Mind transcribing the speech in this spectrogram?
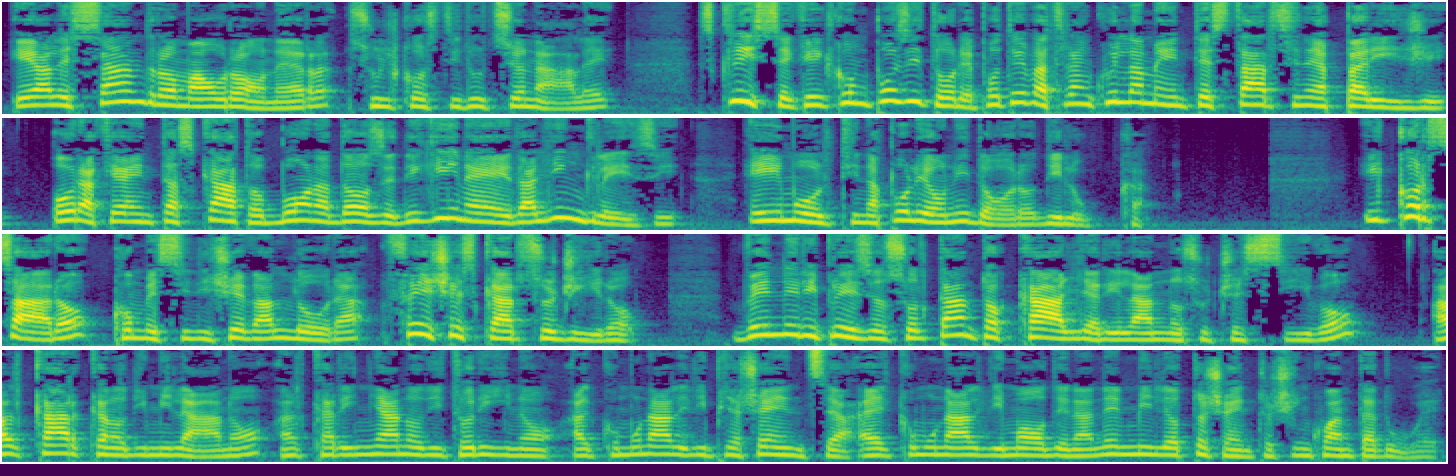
e Alessandro Mauroner sul Costituzionale scrisse che il compositore poteva tranquillamente starsene a Parigi, ora che ha intascato buona dose di Guinee dagli inglesi e i molti Napoleoni d'oro di Lucca. Il Corsaro, come si diceva allora, fece scarso giro. Venne ripreso soltanto a Cagliari l'anno successivo, al Carcano di Milano, al Carignano di Torino, al Comunale di Piacenza e al Comunale di Modena nel 1852.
